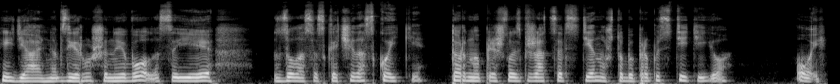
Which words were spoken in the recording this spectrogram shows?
идеально взъерошенные волосы и... Зола соскочила с койки. Торну пришлось вжаться в стену, чтобы пропустить ее. «Ой»,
